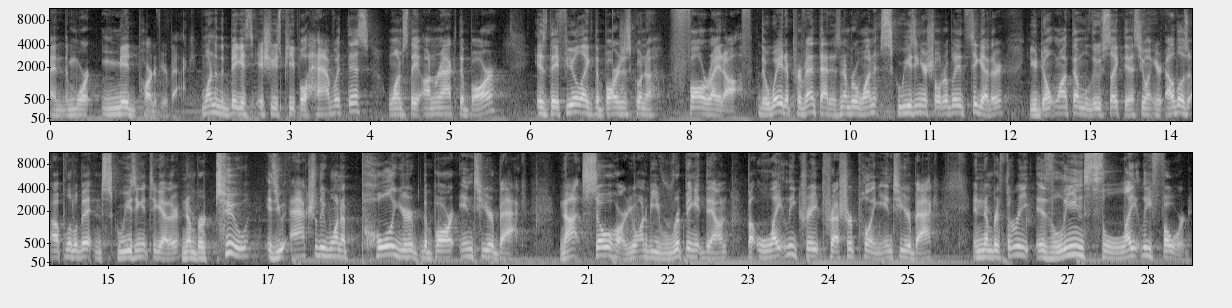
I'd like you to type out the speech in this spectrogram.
and the more mid part of your back. One of the biggest issues people have with this once they unrack the bar is they feel like the bar is just gonna fall right off. The way to prevent that is number one, squeezing your shoulder blades together. You don't want them loose like this. You want your elbows up a little bit and squeezing it together. Number two is you actually wanna pull your, the bar into your back. Not so hard, you don't wanna be ripping it down, but lightly create pressure pulling into your back. And number three is lean slightly forward.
